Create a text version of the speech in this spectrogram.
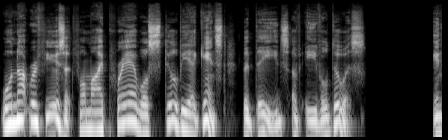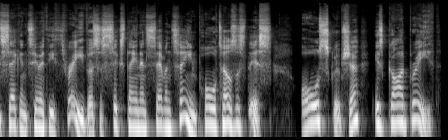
will not refuse it, for my prayer will still be against the deeds of evildoers. In 2 Timothy 3, verses 16 and 17, Paul tells us this All scripture is God breathed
